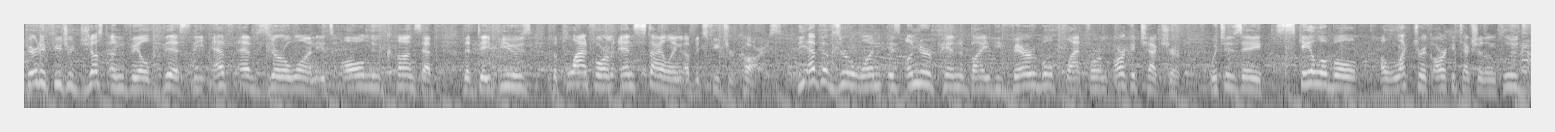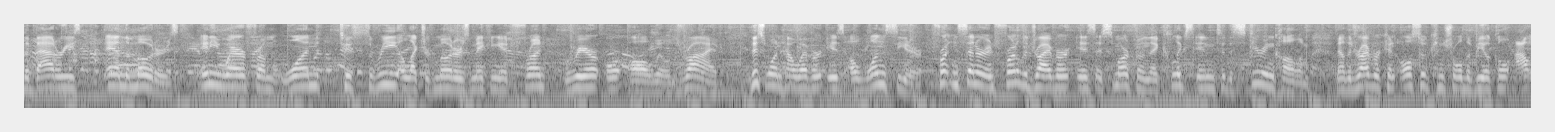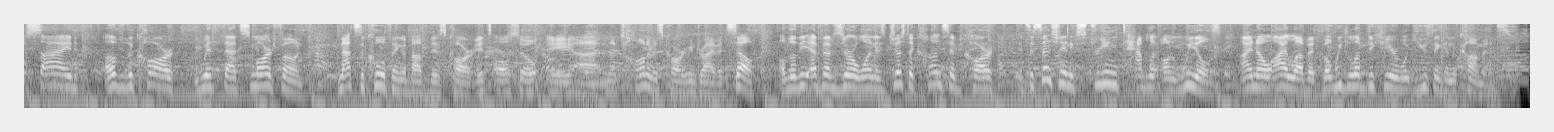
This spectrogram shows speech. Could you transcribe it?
Faraday Future just unveiled this, the FFZERO1, its all new concept that debuts the platform and styling of its future cars. The FFZERO1 is underpinned by the variable platform architecture, which is a scalable electric architecture that includes the batteries and the motors, anywhere from one to three electric motors, making it front, rear, or all wheel drive. This one, however, is a one-seater. Front and center in front of the driver is a smartphone that clicks into the steering column. Now the driver can also control the vehicle outside of the car with that smartphone. And that's the cool thing about this car. It's also a, uh, an autonomous car can drive itself. Although the FFZERO1 is just a concept car, it's essentially an extreme tablet on wheels. I know I love it, but we'd love to hear what you think in the comments.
